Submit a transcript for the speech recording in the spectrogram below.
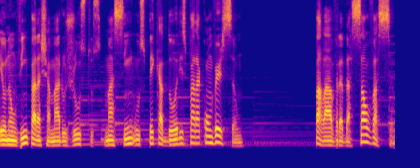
Eu não vim para chamar os justos, mas sim os pecadores para a conversão. Palavra da Salvação.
